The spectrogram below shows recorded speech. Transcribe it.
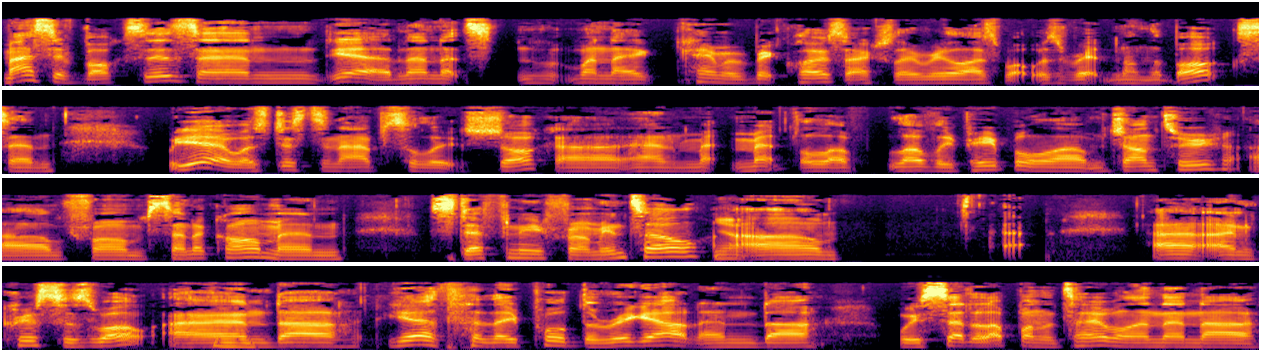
massive boxes, and yeah, and then it's when they came a bit closer, actually, I realized what was written on the box, and yeah, it was just an absolute shock, uh, and met, met the lo- lovely people, um, Jantu um, from Centre Com and Stephanie from Intel. Um, uh, and Chris as well. And uh, yeah, they pulled the rig out and uh, we set it up on the table. And then uh,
